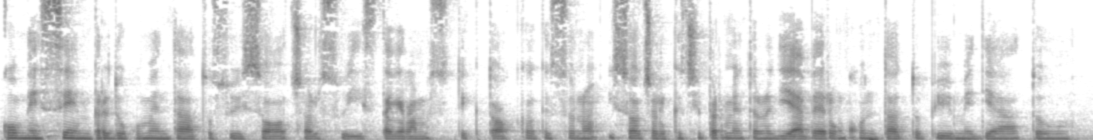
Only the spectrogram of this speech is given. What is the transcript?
come sempre documentato sui social, su Instagram, su TikTok, che sono i social che ci permettono di avere un contatto più immediato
